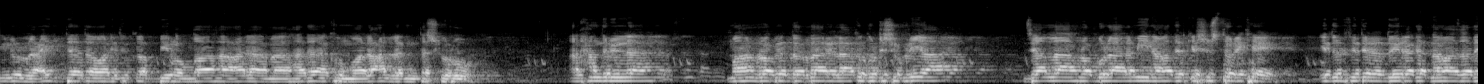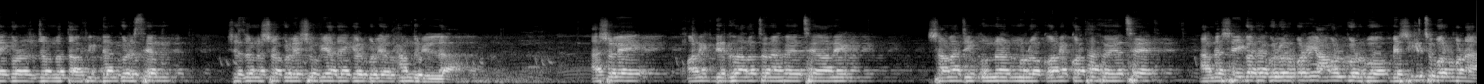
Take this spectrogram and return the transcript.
تكملوا العدة ولتكبروا الله على ما هداكم ولعلكم تشكرون الحمد لله মহান রবের দরবারে লাখো কোটি শুকরিয়া যে আল্লাহ রব্বুল আলমিন আমাদেরকে সুস্থ রেখে ঈদ উল ফিতরের দুই রাকাত নামাজ আদায় করার জন্য তৌফিক দান করেছেন সেজন্য সকলে শুকরিয়া আদায় করে বলি আলহামদুলিল্লাহ আসলে অনেক দীর্ঘ আলোচনা হয়েছে অনেক সামাজিক উন্নয়নমূলক অনেক কথা হয়েছে আমরা সেই কথাগুলোর উপরেই আমল করব বেশি কিছু বলবো না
